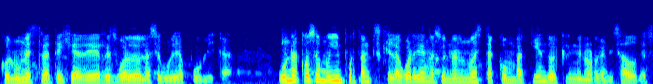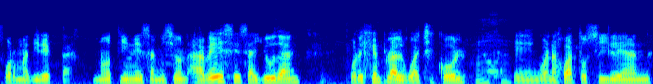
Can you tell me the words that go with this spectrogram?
con una estrategia de resguardo de la seguridad pública. Una cosa muy importante es que la Guardia Nacional no está combatiendo al crimen organizado de forma directa, no tiene esa misión. A veces ayudan, por ejemplo, al Huachicol, en Guanajuato sí le han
